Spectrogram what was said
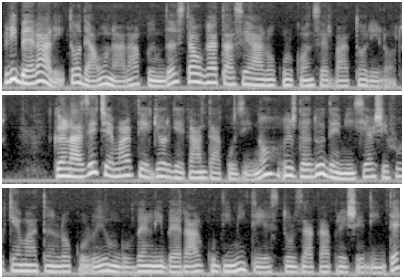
Liberalii, totdeauna la pândă, stau gata să ia locul conservatorilor. Când la 10 martie Gheorghe Cantacuzino își dădu demisia și fu chemat în locul lui un guvern liberal cu Dimitrie Sturza ca președinte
